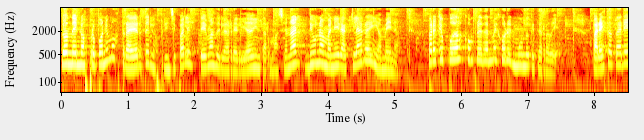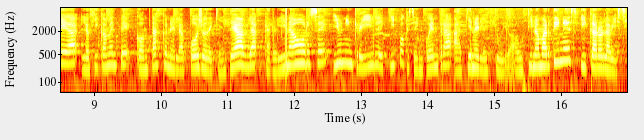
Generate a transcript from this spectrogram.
donde nos proponemos traerte los principales temas de la realidad internacional de una manera clara y amena, para que puedas comprender mejor el mundo que te rodea. Para esta tarea, lógicamente, contás con el apoyo de quien te habla, Carolina Orce, y un increíble equipo que se encuentra aquí en el estudio, Agustina Martínez y Carola Bici.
